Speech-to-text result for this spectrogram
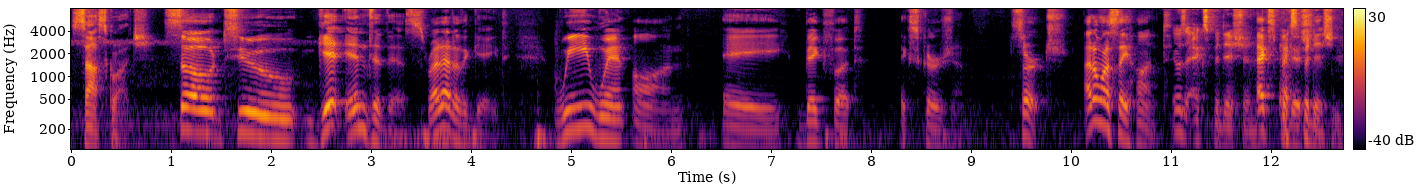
Sasquatch. So to get into this right out of the gate, we went on a Bigfoot excursion, search. I don't want to say hunt, It was an expedition. expedition. Expedition.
